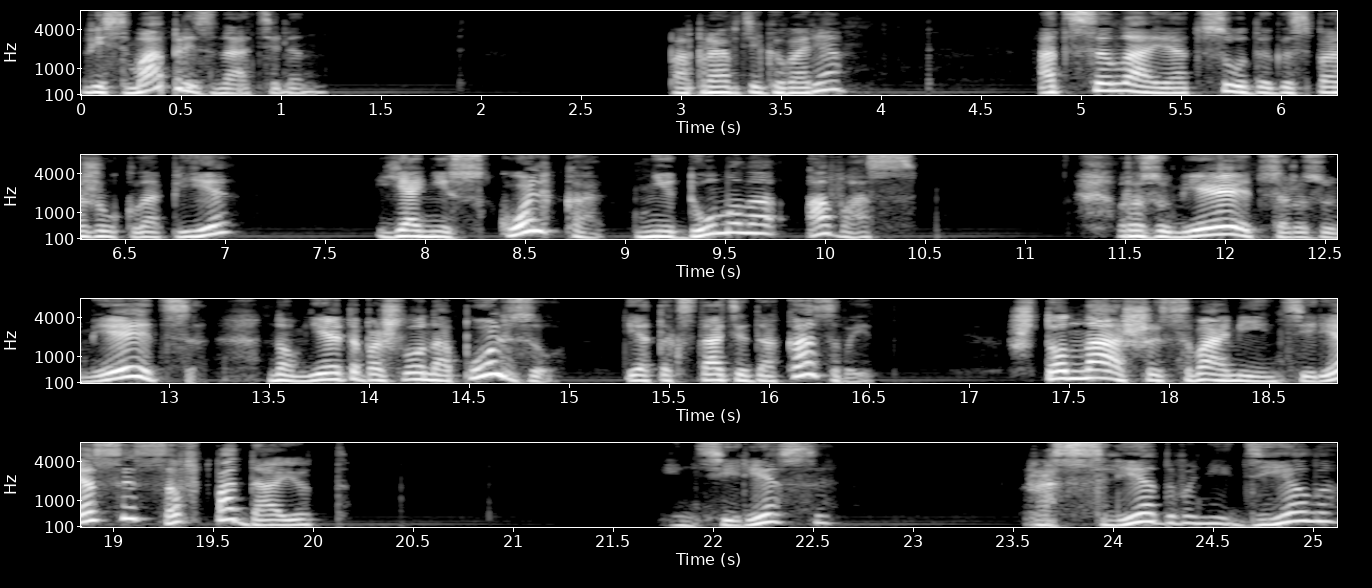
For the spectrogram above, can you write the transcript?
весьма признателен. По правде говоря, отсылая отсюда госпожу Клопье, я нисколько не думала о вас. Разумеется, разумеется, но мне это пошло на пользу, и это, кстати, доказывает, что наши с вами интересы совпадают. Интересы? Расследование? Дело?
